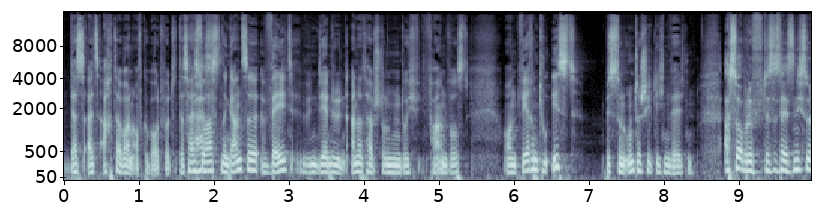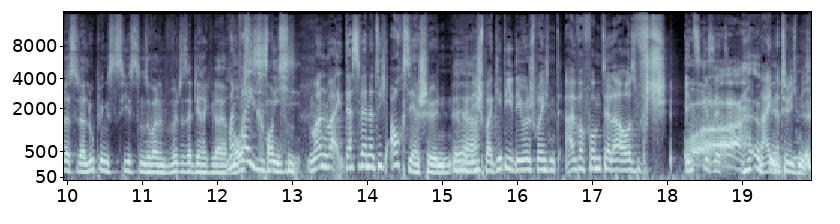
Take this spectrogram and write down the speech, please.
das als Achterbahn aufgebaut wird. Das heißt, du Was? hast eine ganze Welt, in der du in anderthalb Stunden durchfahren wirst. Und während du isst, bist du in unterschiedlichen Welten. Ach so, aber du, das ist ja jetzt nicht so, dass du da Loopings ziehst und so, weil dann würde es ja direkt wieder Man weiß es rauskotzen. nicht. Man wei- das wäre natürlich auch sehr schön, Ja. wenn die Spaghetti dementsprechend einfach vom Teller aus pfsch, ins Gesetz. okay. Nein, natürlich nicht.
